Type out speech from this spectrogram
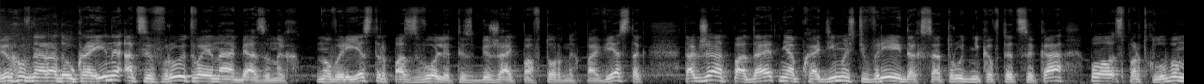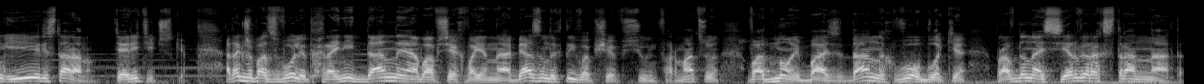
Верховная Рада Украины оцифрует военнообязанных. Новый реестр позволит избежать повторных повесток. Также отпадает необходимость в рейдах сотрудников ТЦК по спортклубам и ресторанам. Теоретически. А также позволит хранить данные обо всех военнообязанных, да и вообще всю информацию в одной базе данных в облаке, правда на серверах стран НАТО.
